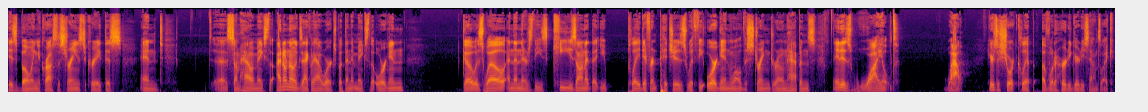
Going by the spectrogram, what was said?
is bowing across the strings to create this and uh, somehow it makes the I don't know exactly how it works, but then it makes the organ go as well and then there's these keys on it that you play different pitches with the organ while the string drone happens. It is wild. Wow. Here's a short clip of what a hurdy-gurdy sounds like.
